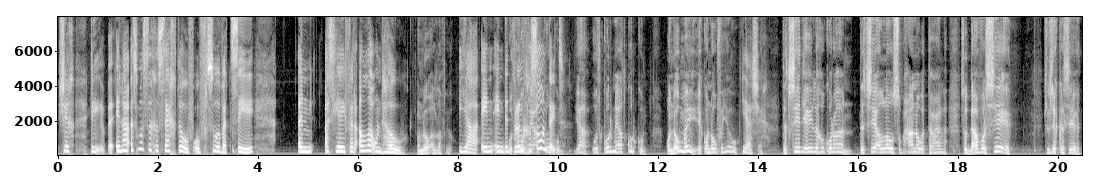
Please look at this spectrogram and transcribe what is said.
Sheikh, die en daar is mos 'n gesegde of of so wat sê in as jy vir Allah onthou. En nou Allah vir jou. Ja, en en dit bring Udhkurni gesondheid. Ja, udhkurni adkurkum. En nou my, ek onhou vir jou. Ja, Sheikh. Dit sê die Heilige Koran. Dit sê Allah subhanahu wa ta'ala. So daarvoor sê ek, soos ek gesê het,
